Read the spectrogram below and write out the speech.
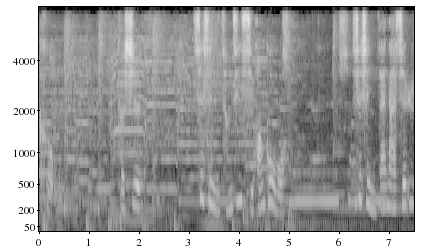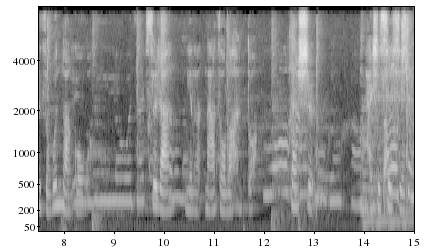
可恶。可是，谢谢你曾经喜欢过我，谢谢你在那些日子温暖过我。虽然你拿拿走了很多，但是还是谢谢你。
